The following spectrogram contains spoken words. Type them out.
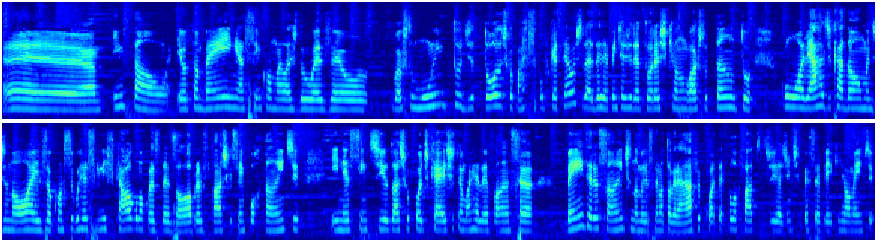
é, então, eu também, assim como elas duas, eu gosto muito de todos que eu participo, porque até de repente as diretoras que eu não gosto tanto, com o olhar de cada uma de nós, eu consigo ressignificar alguma coisa das obras, então acho que isso é importante. E nesse sentido, acho que o podcast tem uma relevância bem interessante no meio cinematográfico, até pelo fato de a gente perceber que realmente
